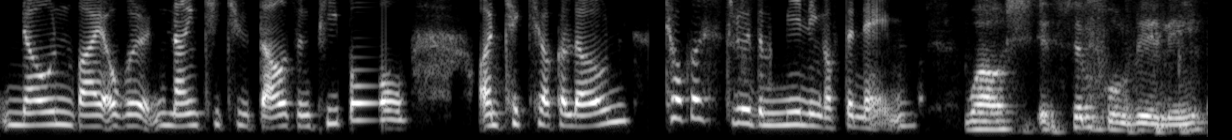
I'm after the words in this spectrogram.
known by over 92,000 people on TikTok alone. Talk us through the meaning of the name. Well, it's simple, really.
